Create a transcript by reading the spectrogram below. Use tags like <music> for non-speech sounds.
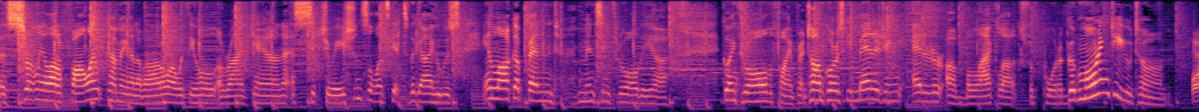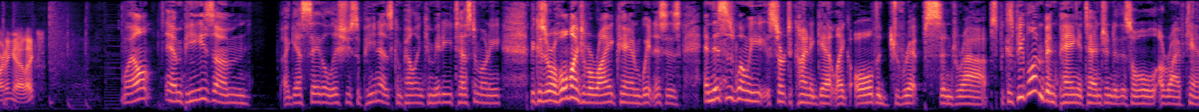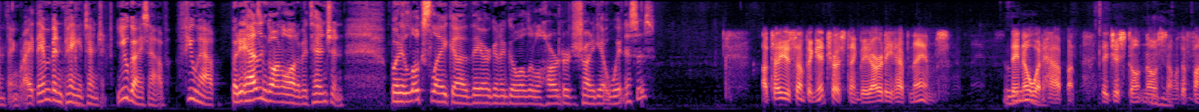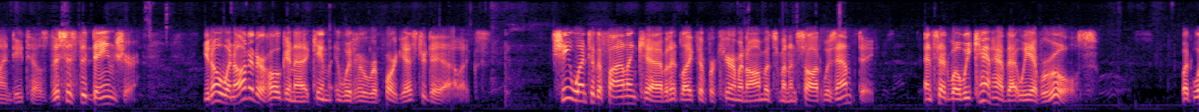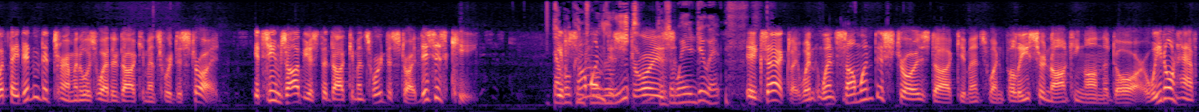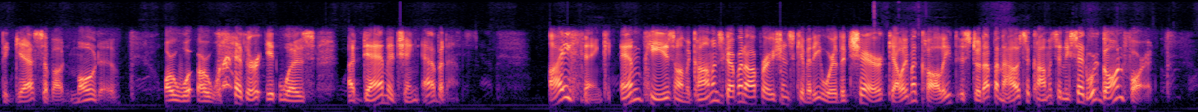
Uh, certainly a lot of fallout coming out of Ottawa with the whole ArriveCan situation. So let's get to the guy who was in lockup and mincing through all the, uh, going through all the fine print. Tom Korski, managing editor of Blacklock's Reporter. Good morning to you, Tom. Morning, Alex. Well, MPs, um, I guess, say they'll issue subpoenas, compelling committee testimony, because there are a whole bunch of ArriveCan witnesses. And this is when we start to kind of get like all the drips and drabs, because people haven't been paying attention to this whole ArriveCan thing, right? They haven't been paying attention. You guys have. Few have, but it hasn't gotten a lot of attention. But it looks like uh, they are going to go a little harder to try to get witnesses. I'll tell you something interesting. They already have names. They know what happened. They just don't know some of the fine details. This is the danger. You know, when Auditor Hogan uh, came with her report yesterday, Alex, she went to the filing cabinet like the procurement ombudsman and saw it was empty and said, well, we can't have that. We have rules. But what they didn't determine was whether documents were destroyed. It seems obvious the documents were destroyed. This is key. Double If control delete. There's a way to do it. <laughs> Exactly. When when someone destroys documents, when police are knocking on the door, we don't have to guess about motive or or <laughs> whether it was a damaging evidence. I think MPs on the Commons Government Operations Committee, where the chair Kelly McCauley stood up in the House of Commons and he said, "We're going for it.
